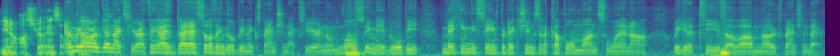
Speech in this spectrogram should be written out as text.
you know Australia and stuff And like we that. always get next year. I think I, I still think there'll be an expansion next year, and we'll see. Maybe we'll be making these same predictions in a couple of months when uh, we get a tease of um, another expansion there.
